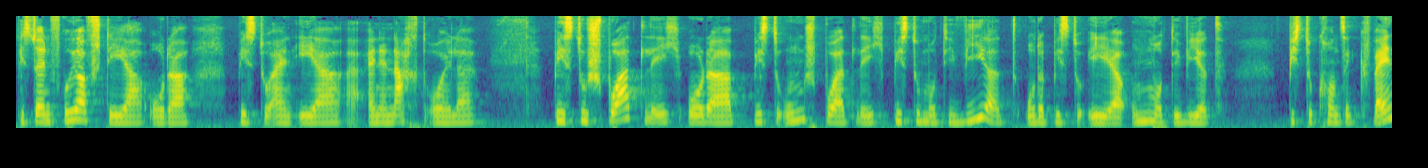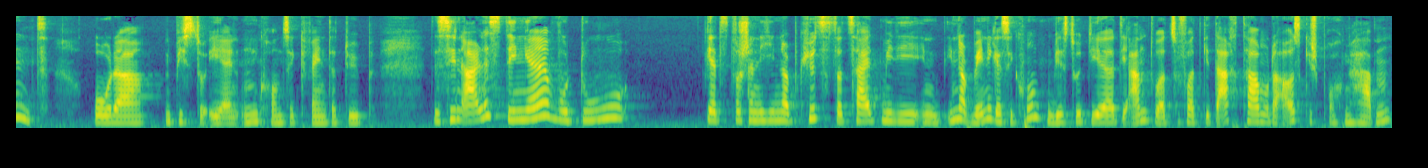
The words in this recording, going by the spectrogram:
Bist du ein Frühaufsteher oder bist du ein eher äh, eine Nachteule? Bist du sportlich oder bist du unsportlich? Bist du motiviert oder bist du eher unmotiviert? Bist du konsequent oder bist du eher ein unkonsequenter Typ? Das sind alles Dinge, wo du jetzt wahrscheinlich innerhalb kürzester Zeit, mit die, in, innerhalb weniger Sekunden wirst du dir die Antwort sofort gedacht haben oder ausgesprochen haben,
